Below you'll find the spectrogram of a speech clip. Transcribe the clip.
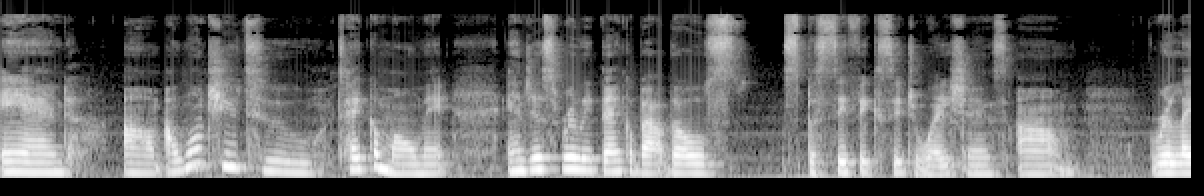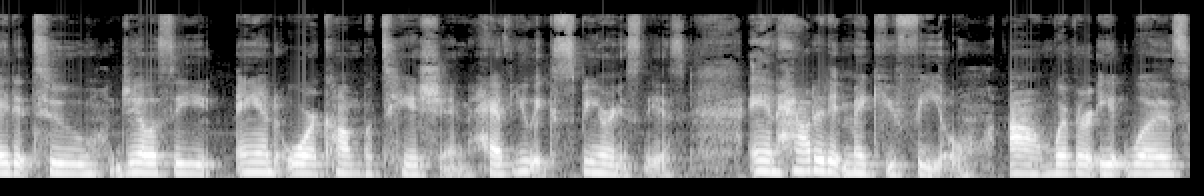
And um, I want you to take a moment and just really think about those specific situations um, related to jealousy and or competition. Have you experienced this, and how did it make you feel? Um, whether it was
